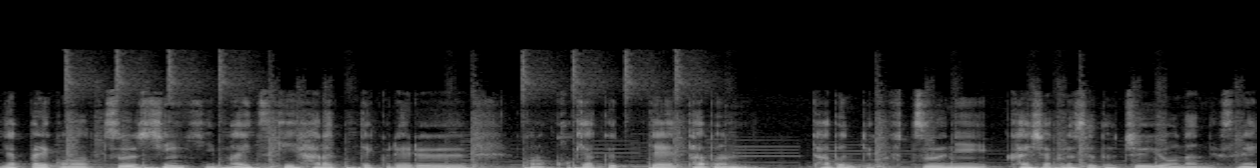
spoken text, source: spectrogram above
やっぱりこの通信費毎月払ってくれるこの顧客って多分多分っていうか普通に会社からすると重要なんですね。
